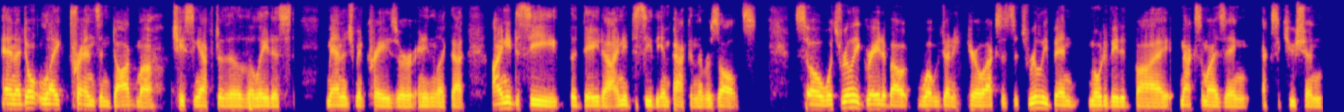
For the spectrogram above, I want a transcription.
And I don't like trends and dogma chasing after the, the latest management craze or anything like that. I need to see the data. I need to see the impact and the results. So what's really great about what we've done at HeroX is it's really been motivated by maximizing execution,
